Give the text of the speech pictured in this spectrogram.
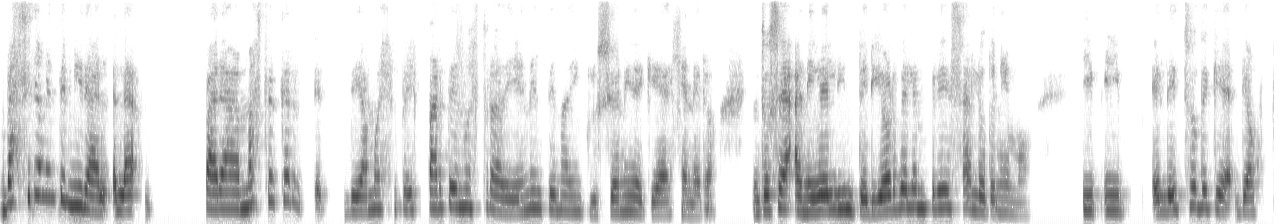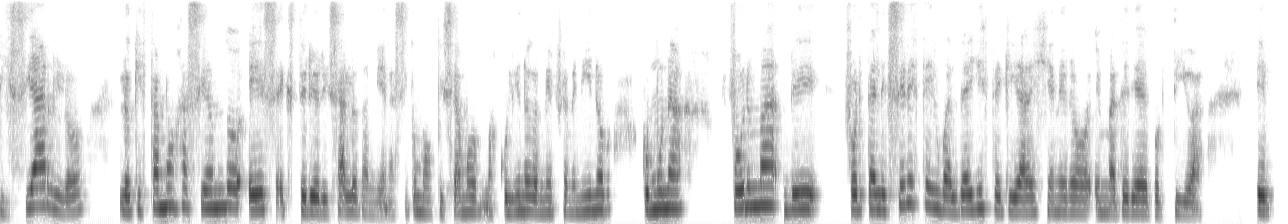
Básicamente, mira, para Mastercard, eh, digamos, es parte de nuestro ADN el tema de inclusión y de equidad de género. Entonces, a nivel interior de la empresa lo tenemos. Y, y el hecho de, que, de auspiciarlo lo que estamos haciendo es exteriorizarlo también, así como auspiciamos masculino, también femenino, como una forma de fortalecer esta igualdad y esta equidad de género en materia deportiva. Eh,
